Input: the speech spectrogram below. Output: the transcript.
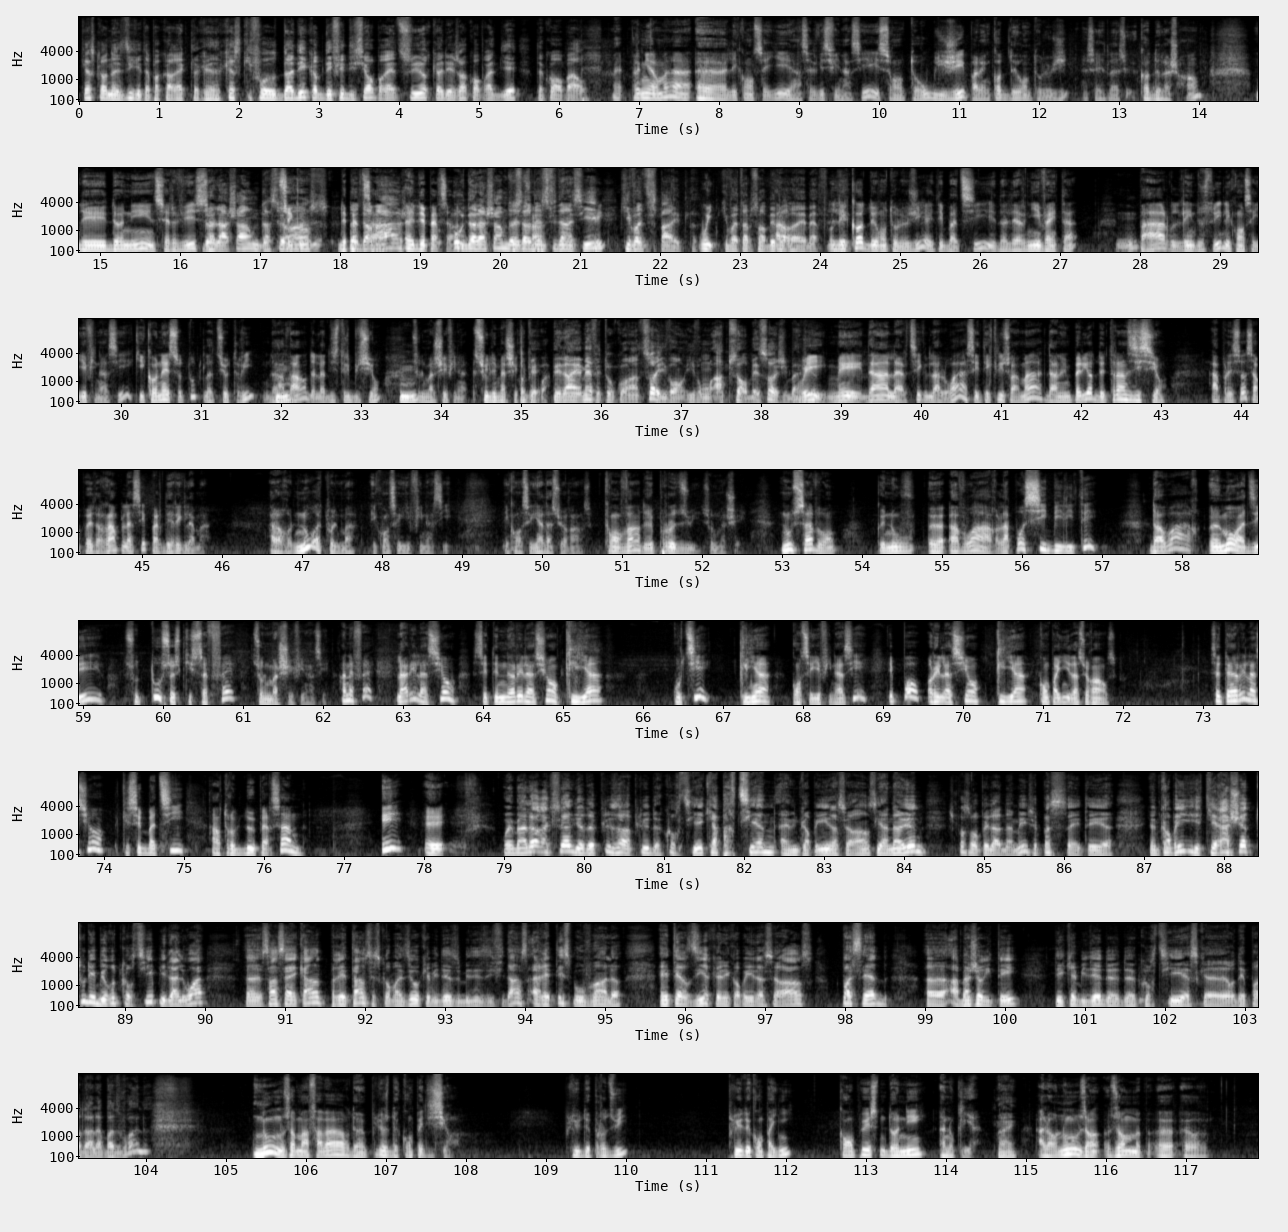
Qu'est-ce qu'on a dit qui n'était pas correct? Qu'est-ce qu'il faut donner comme définition pour être sûr que les gens comprennent bien de quoi on parle? Ben, Premièrement, euh, les conseillers en services financiers sont obligés par un code de déontologie, c'est le code de la Chambre, de donner un service de la Chambre d'assurance de dommages Euh, personnes. ou de la Chambre de De services financiers Oui. qui va disparaître, là, Oui. qui va être absorbé par l'AMF. OK? Les codes de a été bâti dans les derniers 20 ans Mhm. par l'industrie, les conseillers financiers, qui connaissent toute la tuyauterie de la vente, de la distribution sur, le marché sur les marchés Mhm. OK. québécois. Mais l'AMF est au courant de ça. Ils vont, ils vont absorber ça, j'imagine. Oui, mais dans l'article de la loi, c'est écrit seulement dans une période de transition. Après ça, ça peut être remplacé par des règlements. Alors, nous, actuellement, les conseillers financiers, les conseillers d'assurance, qu'on vend des produits sur le marché, nous savons que nous euh, avoir la possibilité d'avoir un mot à dire sur tout ce qui se fait sur le marché financier. En effet, la relation, c'est une relation client-courtier, client-conseiller financier, et pas relation client-compagnie d'assurance. C'est une relation qui s'est bâtie entre deux personnes. Et euh, Oui, mais à l'heure actuelle, il y a de plus en plus de courtiers qui appartiennent à une compagnie d'assurance. Il y en a une, on peut la nommer, je sais pas si ça a été... euh, il y a une compagnie qui, rachète tous les bureaux de courtiers, puis la loi euh, 150 prétend, c'est ce qu'on m'a dit au cabinet du ministre des Finances, arrêter ce mouvement-là, interdire que les compagnies d'assurance possèdent euh, à majorité des cabinets de, de courtiers. Est-ce qu'on n'est pas dans la bonne voie, là? nous, nous sommes en faveur d'un plus de compétition, plus de produits, plus de compagnies qu'on puisse donner à nos clients. Alors nous sommes euh, euh,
